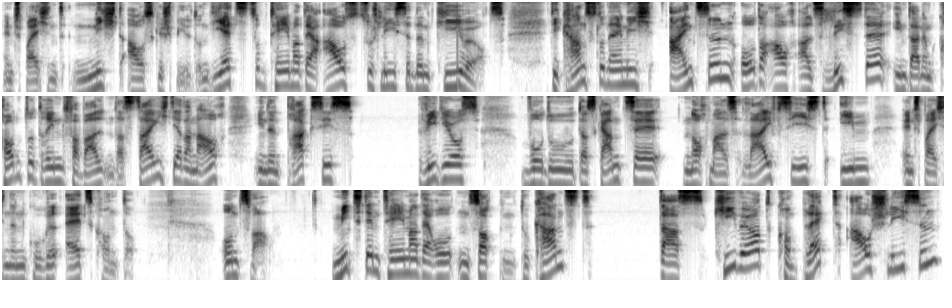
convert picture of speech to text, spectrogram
entsprechend nicht ausgespielt. Und jetzt zum Thema der auszuschließenden Keywords. Die kannst du nämlich einzeln oder auch als Liste in deinem Konto drin verwalten. Das zeige ich dir dann auch in den Praxisvideos wo du das Ganze nochmals live siehst im entsprechenden Google Ads Konto. Und zwar mit dem Thema der roten Socken. Du kannst das Keyword komplett ausschließen,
